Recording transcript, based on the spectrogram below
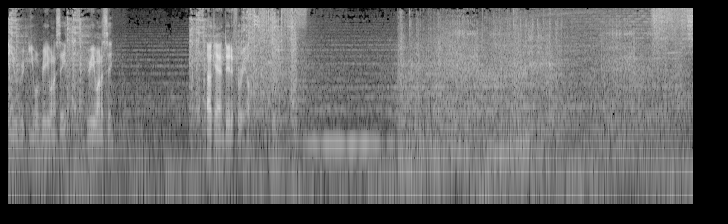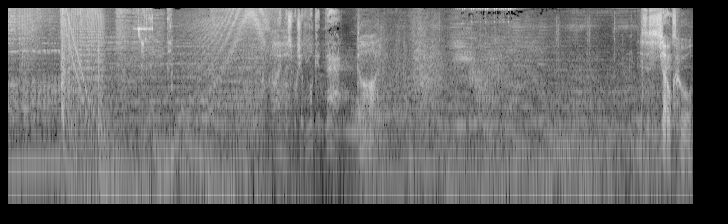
you you really want to see? You really want to see? Okay, I'm doing it for real. Would you look at that? God. This is so Yes. cool.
